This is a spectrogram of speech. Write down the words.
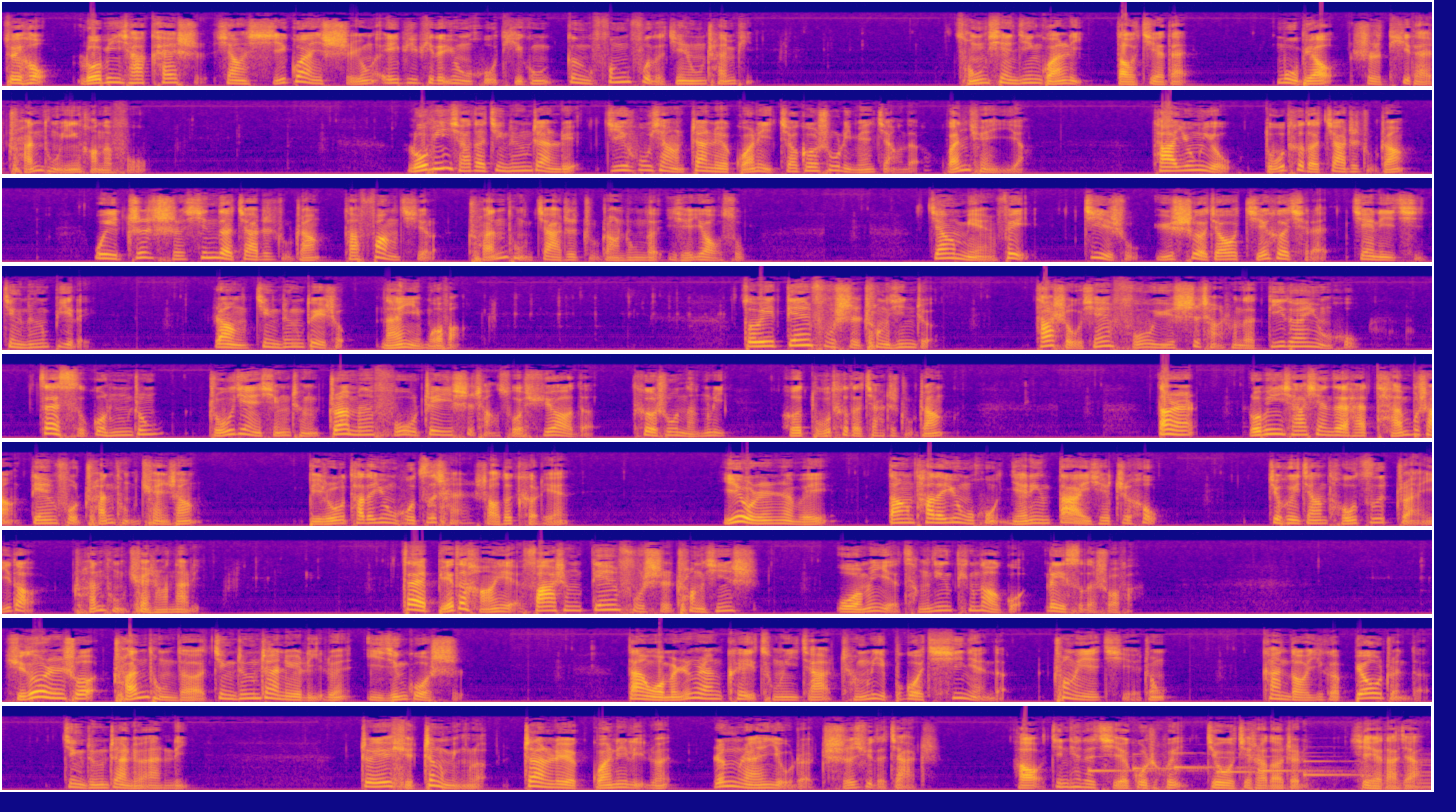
最后，罗宾侠开始向习惯使用 APP 的用户提供更丰富的金融产品，从现金管理到借贷，目标是替代传统银行的服务。罗宾侠的竞争战略几乎像战略管理教科书里面讲的完全一样，它拥有。独特的价值主张，为支持新的价值主张，他放弃了传统价值主张中的一些要素，将免费、技术与社交结合起来，建立起竞争壁垒，让竞争对手难以模仿。作为颠覆式创新者，他首先服务于市场上的低端用户，在此过程中逐渐形成专门服务这一市场所需要的特殊能力和独特的价值主张。当然，罗宾侠现在还谈不上颠覆传统券商，比如他的用户资产少得可怜。也有人认为，当他的用户年龄大一些之后，就会将投资转移到传统券商那里。在别的行业发生颠覆式创新时，我们也曾经听到过类似的说法。许多人说，传统的竞争战略理论已经过时。但我们仍然可以从一家成立不过七年的创业企业中，看到一个标准的竞争战略案例。这也许证明了战略管理理论仍然有着持续的价值。好，今天的企业故事会就介绍到这里，谢谢大家。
